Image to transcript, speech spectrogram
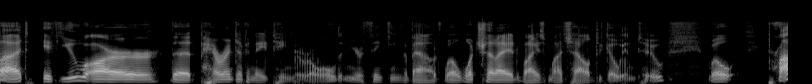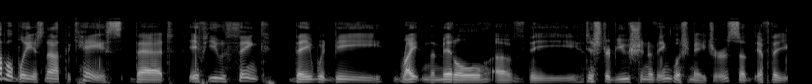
But if you are the parent of an 18 year old and you're thinking about, well, what should I advise my child to go into? Well, probably it's not the case that if you think they would be right in the middle of the distribution of English majors, so if they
